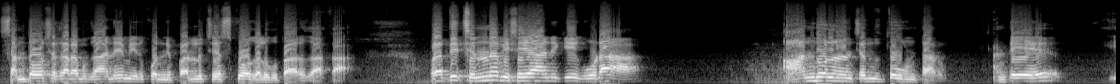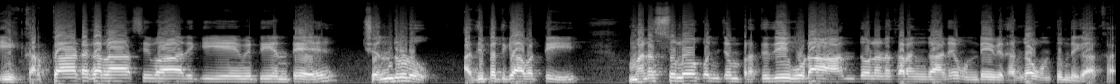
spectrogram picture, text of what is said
సంతోషకరంగానే మీరు కొన్ని పనులు చేసుకోగలుగుతారు గాక. ప్రతి చిన్న విషయానికి కూడా ఆందోళన చెందుతూ ఉంటారు. అంటే ఈ కర్కాటక రాశి వారికి ఏమిటి అంటే చంద్రుడు అధిపతి కాబట్టి మనస్సులో కొంచెం ప్రతిదీ కూడా ఆందోళనకరంగానే ఉండే విధంగా ఉంటుంది గాక.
